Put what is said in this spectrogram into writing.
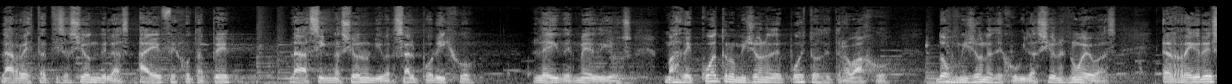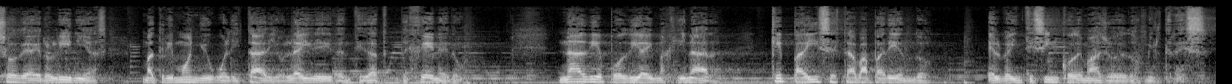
la restatización de las AFJP, la asignación universal por hijo, ley de medios, más de 4 millones de puestos de trabajo, 2 millones de jubilaciones nuevas, el regreso de aerolíneas, matrimonio igualitario, ley de identidad de género. Nadie podía imaginar qué país estaba pariendo el 25 de mayo de 2003.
